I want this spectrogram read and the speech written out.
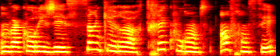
on va corriger 5 erreurs très courantes en français.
